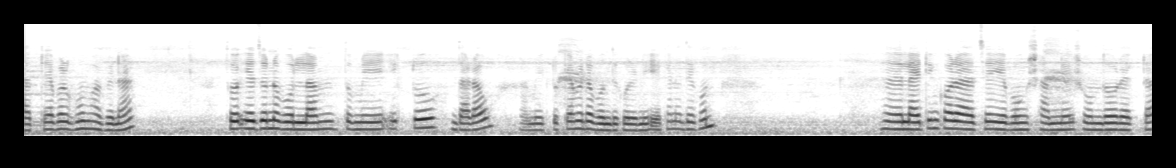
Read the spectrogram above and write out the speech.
রাত্রে আবার ঘুম হবে না। তো এজন্য বললাম, তুমি একটু দাঁড়াও আমি একটু ক্যামেরা বন্দি করে নিই। এখানে দেখুন লাইটিং করা আছে এবং সামনে সুন্দর একটা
